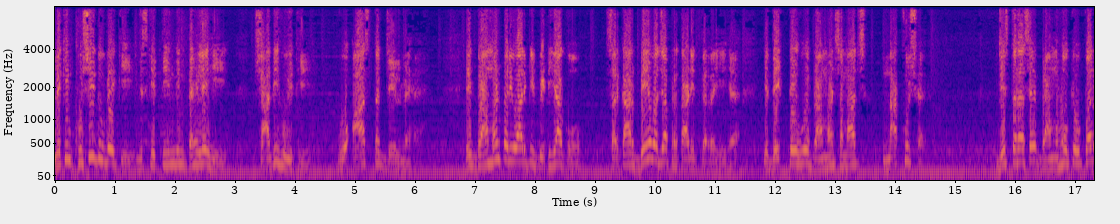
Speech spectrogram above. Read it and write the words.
लेकिन खुशी दुबे की, जिसकी तीन दिन पहले ही शादी हुई थी वो आज तक जेल में है। एक ब्राह्मण परिवार की बिटिया को सरकार बेवजह प्रताड़ित कर रही है। ये देखते हुए ब्राह्मण समाज नाखुश है। जिस तरह से ब्राह्मणों के ऊपर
